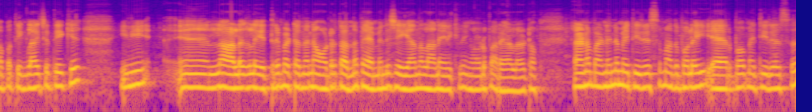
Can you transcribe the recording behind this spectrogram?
അപ്പോൾ തിങ്കളാഴ്ചത്തേക്ക് ഇനി ഉള്ള ആളുകൾ എത്രയും പെട്ടെന്ന് തന്നെ ഓർഡർ തന്ന് പേയ്മെന്റ് ചെയ്യാമെന്നുള്ളതാണ് എനിക്ക് നിങ്ങളോട് പറയാനുള്ളത് കേട്ടോ. കാരണം ബണ്ണിന്റെ മെറ്റീരിയൽസും അതുപോലെ ഈ എയർബോ മെറ്റീരിയൽസ്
